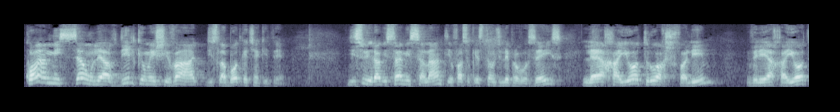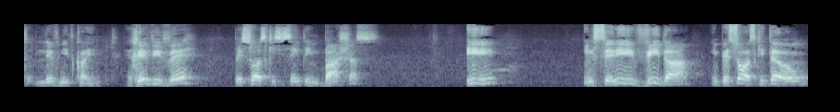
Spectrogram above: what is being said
Qual é a missão, Leavdil, que o Meshivá de Slabotka tinha que ter? Disse o Rav Israel Salant, eu faço questão de ler para vocês, Leachayot Ruach Shfalim, Veleachayot Levnit Kaim. Reviver pessoas que se sentem baixas e inserir vida em pessoas que estão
